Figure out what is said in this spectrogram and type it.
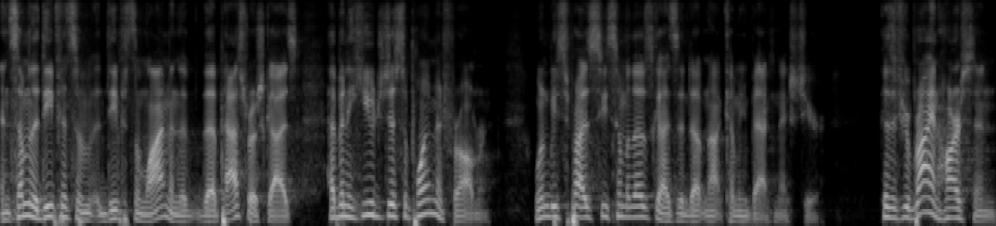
And some of the defensive defensive linemen, the, the pass rush guys, have been a huge disappointment for Auburn. Wouldn't be surprised to see some of those guys end up not coming back next year. Because if you're Bryan Harsin,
